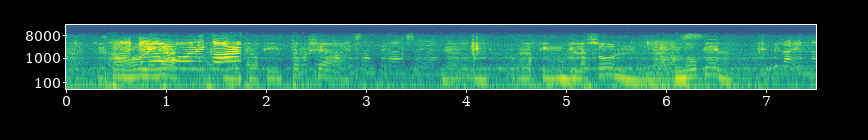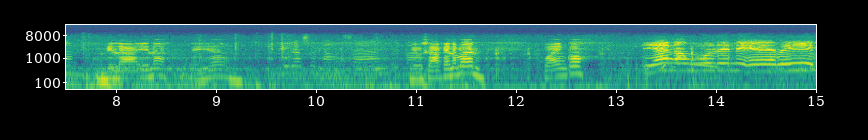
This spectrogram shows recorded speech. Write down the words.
So, So, itong ito huli niya. huli. May talakitok siya. Isang piraso yan. Yan. Malaking bilason. Dalagang bukid. Bilain na. Bilain na. Ayan. Bilaso lang sa iba. Yung sa akin naman. Kuhain ko. Ayan ang huli ni Eric.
